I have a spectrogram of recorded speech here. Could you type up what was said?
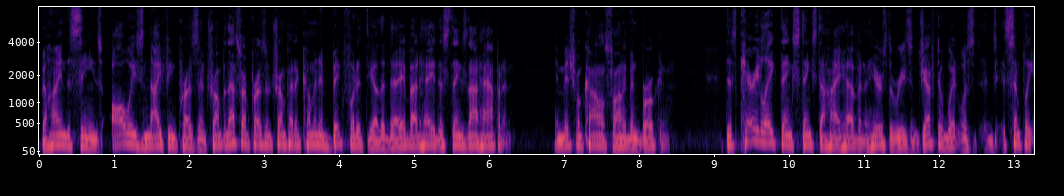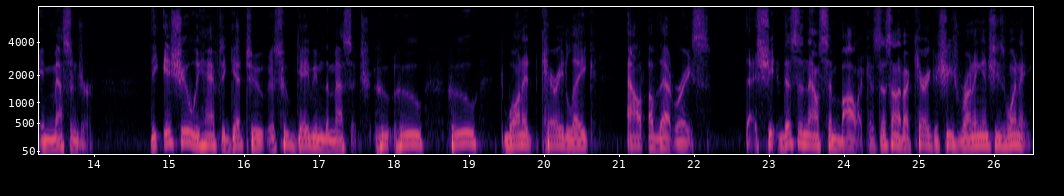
Behind the scenes, always knifing President Trump. And that's why President Trump had to come in and Bigfoot it the other day about, hey, this thing's not happening. And Mitch McConnell's finally been broken. This Kari Lake thing stinks to high heaven. And here's the reason Jeff DeWitt was simply a messenger. The issue we have to get to is who gave him the message, who, who, who wanted Kari Lake out of that race. That she, this is now symbolic. It's just not about Kari because she's running and she's winning.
